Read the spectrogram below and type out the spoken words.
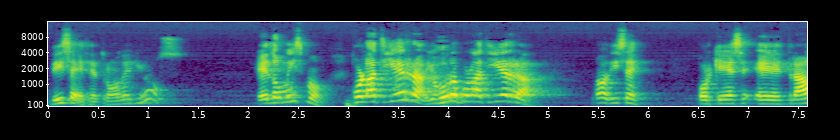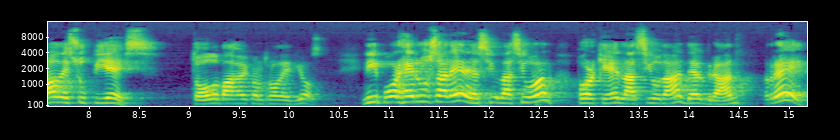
Dice, es el trono de Dios. Es lo mismo. Por la tierra, yo juro por la tierra. No, dice, porque es el estrado de sus pies todo bajo el control de Dios. Ni por Jerusalén, la ciudad, porque es la ciudad del gran rey.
